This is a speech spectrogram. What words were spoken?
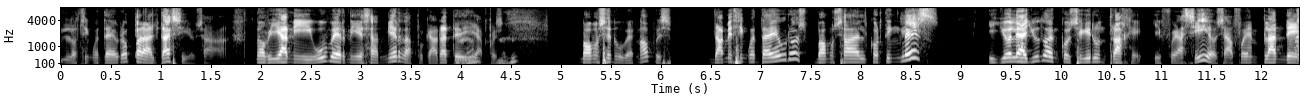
los 50 euros para el taxi. O sea, no había ni Uber ni esas mierdas, porque ahora te diría, pues vamos en Uber, ¿no? Pues dame 50 euros, vamos al corte inglés y yo le ayudo en conseguir un traje. Y fue así, o sea, fue en plan de,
